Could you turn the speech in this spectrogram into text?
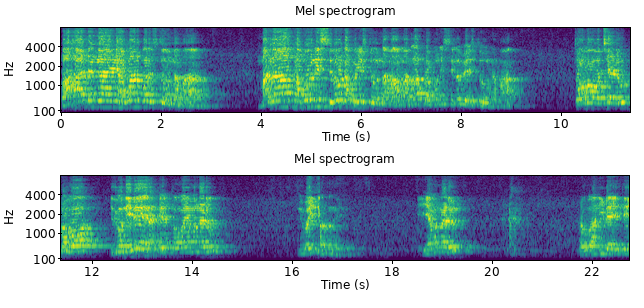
బాహాటంగా ఆయన్ని అవమానపరుస్తూ ఉన్నామా? మరలా ప్రభువుని శిలువకు అప్పగిస్తూ ఉన్నామా? మరలా ప్రభువుని సిలువ వేస్తూ ఉన్నామా? తోమ వచ్చాడు ప్రభా ఇదిగో నేనే అంటే తోమ ఏమన్నాడు? నువ్వైతే అవుతుంది ఏమన్నాడు? ప్రభా నీవే అయితే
